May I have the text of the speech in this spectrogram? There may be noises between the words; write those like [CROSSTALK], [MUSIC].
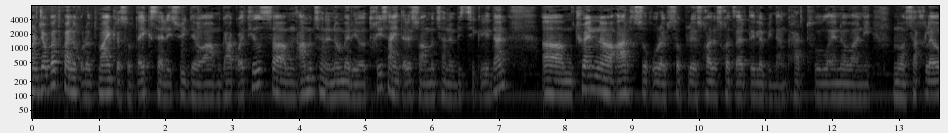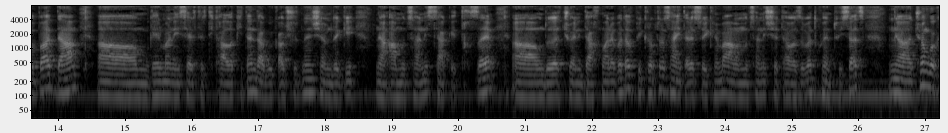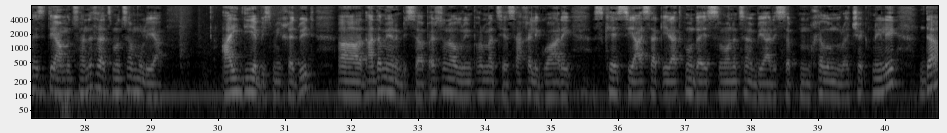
გამარჯობა, თქვენ უყურებთ Microsoft Excel-ის ვიდეო ამ გაკვეთილს. ამოცანა ნომერი 4, საინტერესო ამოცანების ციკლიდან. ჩვენ არხს უყურებს სოფლიოს სხვადასხვა წერტილებიდან ქართულენოვანი მოსახლეობა და გერმანიის ერთ-ერთი ქალაქიდან დაგვიკავშირდნენ შემდეგი ამოცანის საკითხზე. უნდათ ჩვენი დახმარება და ვფიქრობთ, რომ საინტერესო იქნება ამ ამოცანის შეთავაზება თქვენთვისაც. ჩვენ გვაქვს ესეთი ამოცანა, სადაც მოცემულია ID-ების მიხედვით ადამიანების პერსონალური ინფორმაცია, სახელი, გვარი, სქესი, ასაკი, რა თქმა უნდა, ეს მონაცემები არის ხელოვნურად შექმნილი და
